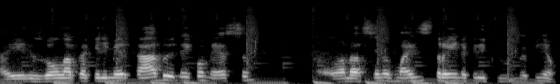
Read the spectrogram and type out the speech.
Aí eles vão lá para aquele mercado e daí começa uma das cenas mais estranhas daquele filme, na minha opinião.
